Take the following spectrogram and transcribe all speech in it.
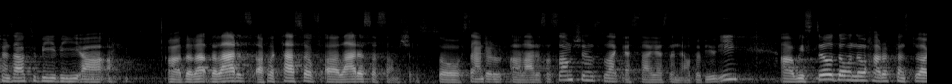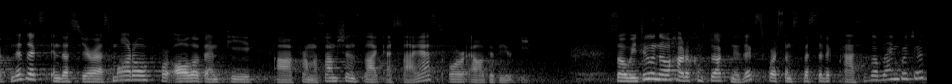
turns out to be the, the, the, lattice, the class of lattice assumptions. So standard lattice assumptions like SIS and LWE. We still don't know how to construct NIZKs in the CRS model for all of NP from assumptions like SIS or LWE. So we do know how to construct NIZKs for some specific classes of languages,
